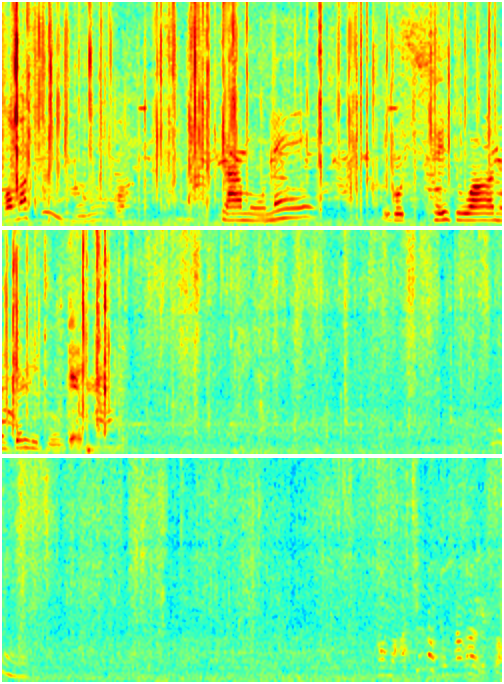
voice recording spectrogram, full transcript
뭐가 맛있는지 모르니까. 라모네 이거 제일 좋아하는 젤리 두 개. 아, 나 아침밥도 사가야겠다.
